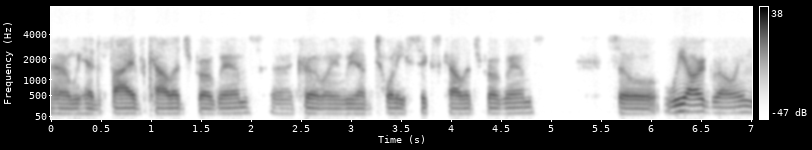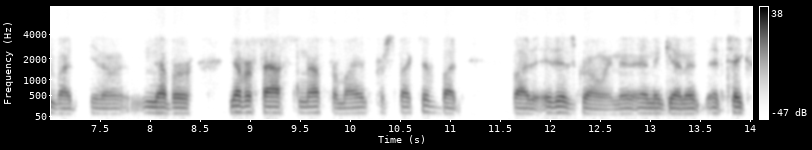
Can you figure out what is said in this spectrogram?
Uh, we had five college programs. Uh, currently, we have 26 college programs. So we are growing, but you know, never never fast enough from my perspective. But but it is growing, and, and again, it, it takes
